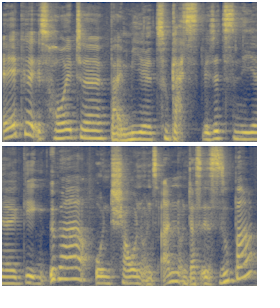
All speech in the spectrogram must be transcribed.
Elke ist heute bei mir zu Gast. Wir sitzen hier gegenüber und schauen uns an und das ist super.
